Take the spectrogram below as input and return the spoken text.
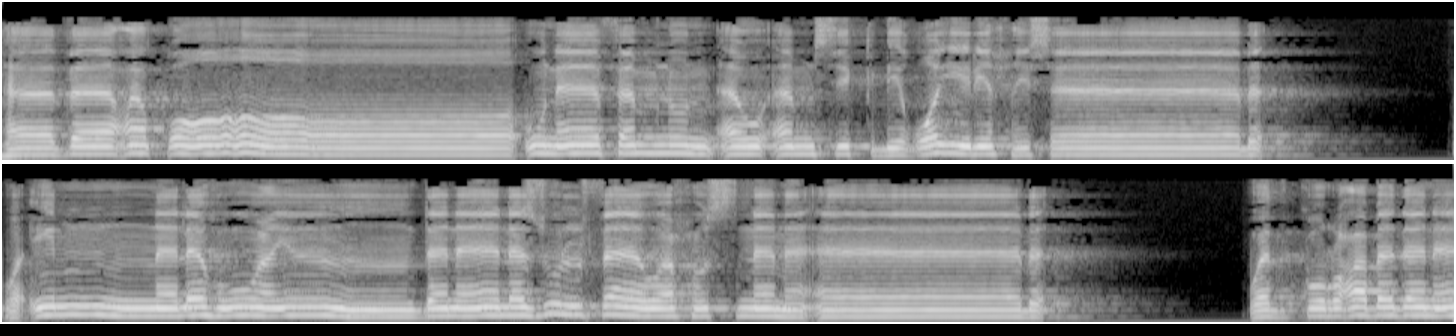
هَٰذَا عَطَاؤُنَا فَامْنُنْ أَوْ أَمْسِكْ بِغَيْرِ حِسَابٍ وَإِنَّ لَهُ عِندَنَا لَزُلْفَىٰ وَحُسْنَ مَآبٍ وَاذْكُرْ عَبْدَنَا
